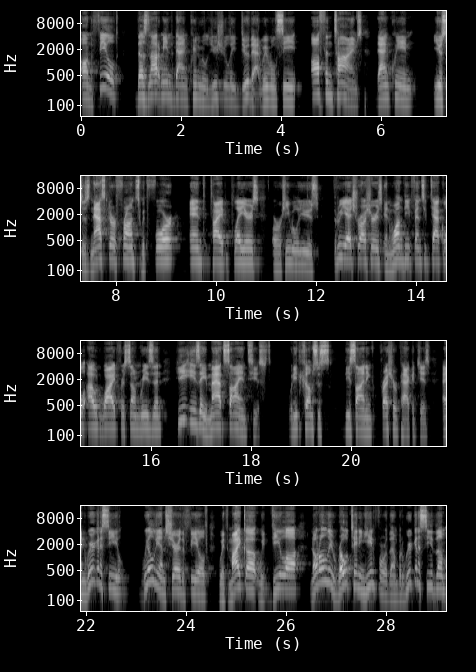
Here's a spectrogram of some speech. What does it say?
on the field does not mean that Dan Quinn will usually do that. We will see oftentimes Dan Quinn uses NASCAR fronts with four end type players, or he will use three edge rushers and one defensive tackle out wide for some reason. He is a mad scientist when it comes to designing pressure packages. And we're going to see Williams share the field with Micah, with D-Law, not only rotating in for them, but we're going to see them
